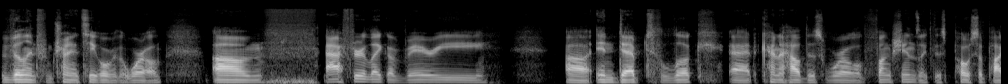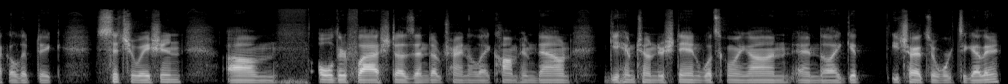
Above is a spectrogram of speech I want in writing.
villain from trying to take over the world. Um, after like a very uh, in-depth look at kind of how this world functions, like this post-apocalyptic situation, um, older Flash does end up trying to like calm him down, get him to understand what's going on, and like get each other to work together.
